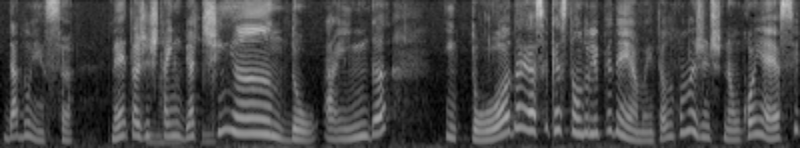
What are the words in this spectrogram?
da doença. Né? Então a gente está engatinhando ainda em toda essa questão do lipedema. Então, como a gente não conhece,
